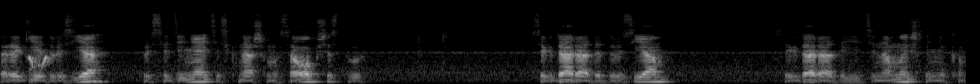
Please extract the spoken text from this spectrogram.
Дорогие друзья, присоединяйтесь к нашему сообществу. Всегда рады друзьям, всегда рады единомышленникам.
